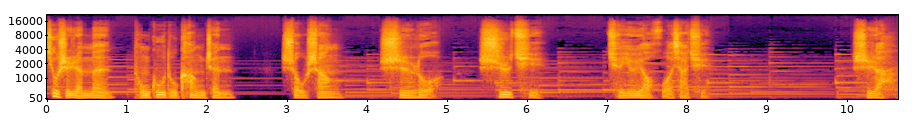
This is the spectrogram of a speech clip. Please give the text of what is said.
就是人们同孤独抗争，受伤、失落、失去，却又要活下去。是啊，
